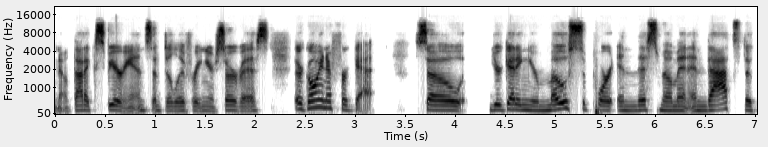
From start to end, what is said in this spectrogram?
know, that experience of delivering your service, they're going to forget so you're getting your most support in this moment. And that's the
